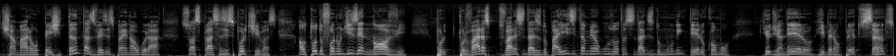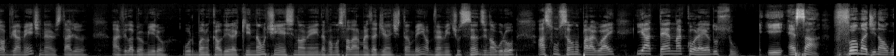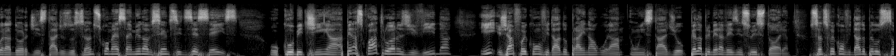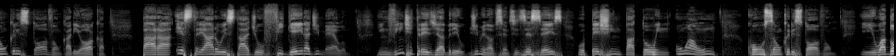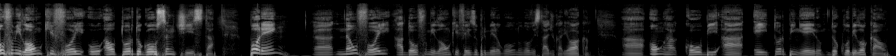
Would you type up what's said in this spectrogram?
chamaram o Peixe tantas vezes para inaugurar suas praças esportivas. Ao todo foram 19 por, por várias, várias cidades do país e também algumas outras cidades do mundo inteiro, como Rio de Janeiro, Ribeirão Preto, Santos, obviamente, né? O estádio a Vila Belmiro, Urbano Caldeira aqui não tinha esse nome ainda, vamos falar mais adiante também. Obviamente o Santos inaugurou Assunção no Paraguai e até na Coreia do Sul. E essa fama de inaugurador de estádios do Santos começa em 1916. O clube tinha apenas quatro anos de vida e já foi convidado para inaugurar um estádio pela primeira vez em sua história. O Santos foi convidado pelo São Cristóvão Carioca para estrear o estádio Figueira de Melo. Em 23 de abril de 1916, o Peixe empatou em 1 a 1 com o São Cristóvão. E o Adolfo Milon, que foi o autor do gol Santista. Porém, uh, não foi Adolfo Milon que fez o primeiro gol no novo estádio Carioca. A honra coube a Heitor Pinheiro, do clube local.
